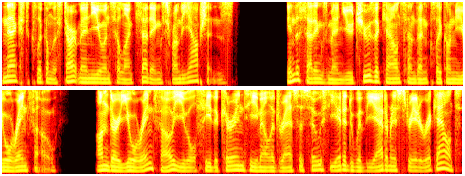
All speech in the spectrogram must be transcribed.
Next, click on the Start menu and select Settings from the options. In the Settings menu, choose Accounts and then click on Your Info. Under Your Info, you will see the current email address associated with the administrator account.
